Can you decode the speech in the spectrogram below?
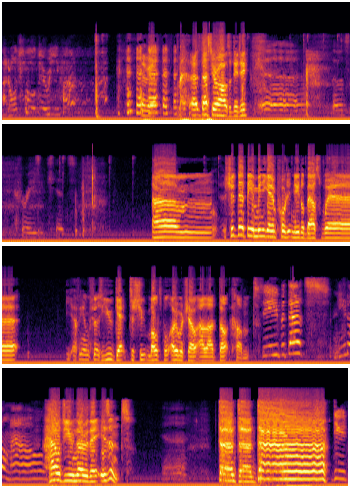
I don't smoke the reefer. There we go. uh, that's your answer, Digi. uh, those crazy kids. Um, should there be a minigame in Project Needlemouse where I think I'm sure it's you get to shoot multiple Omochao a la Duck Hunt? See, but that's Needlemouse. How do you know there isn't? Uh, Dun dun dun! dude,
